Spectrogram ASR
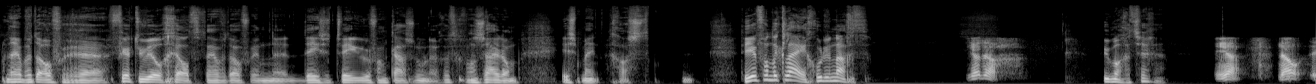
daar hebben we het over uh, virtueel geld. Daar hebben we het over in uh, deze twee uur van Kazeluna. Rutger van Zuidam is mijn gast. De heer Van der Klei, goedenacht. Ja, dag. U mag het zeggen. Ja, nou,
